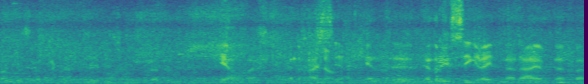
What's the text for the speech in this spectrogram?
anders als kann leben, so ist das. I know. I can't, can't cigarette that I have never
